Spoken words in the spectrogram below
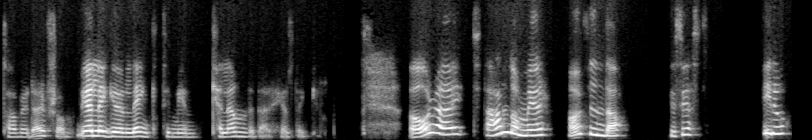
tar vi det därifrån. Men Jag lägger en länk till min kalender där helt enkelt. Alright, ta hand om er. Ha en fin dag. Vi ses. Hej då.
